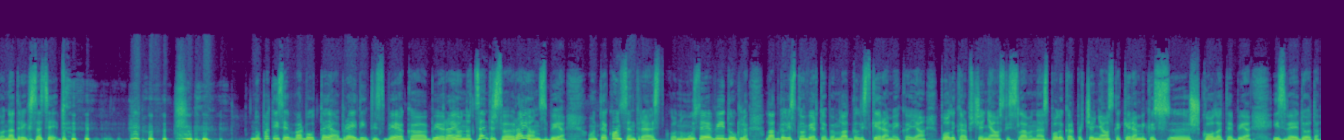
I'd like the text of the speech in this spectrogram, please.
to nedrīkst sacīt. Nu, patiesībā varbūt tajā brīdī tas bija, ka bija rajona centrs vai rajons bija, un te koncentrējas, ko no muzeja viedokļa, latgaliskam vērtībām, latgaliska keramika, jā, Polikarps Čeņauskis slavenais, Polikarpa Čeņauska keramikas eh, škola te bija izveidota,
